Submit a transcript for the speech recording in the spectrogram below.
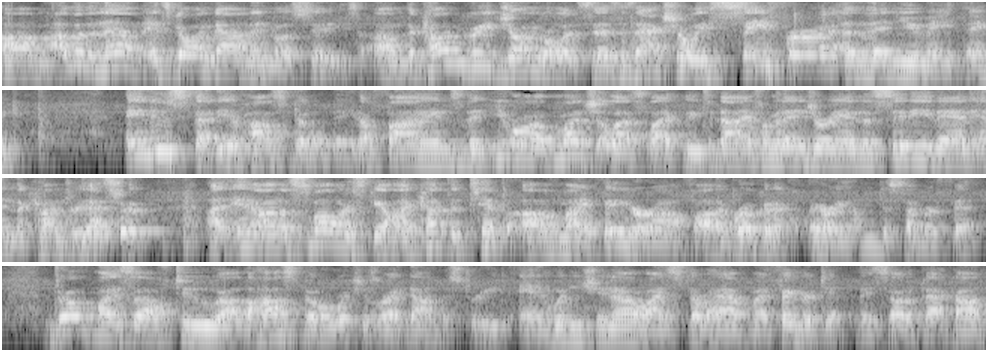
Um, other than them, it's going down in most cities. Um, the concrete jungle, it says, is actually safer than you may think. A new study of hospital data finds that you are much less likely to die from an injury in the city than in the country. That's true. and on a smaller scale, I cut the tip of my finger off on a broken aquarium December 5th. Drove myself to uh, the hospital, which is right down the street, and wouldn't you know, I still have my fingertip. They sewed it back on.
